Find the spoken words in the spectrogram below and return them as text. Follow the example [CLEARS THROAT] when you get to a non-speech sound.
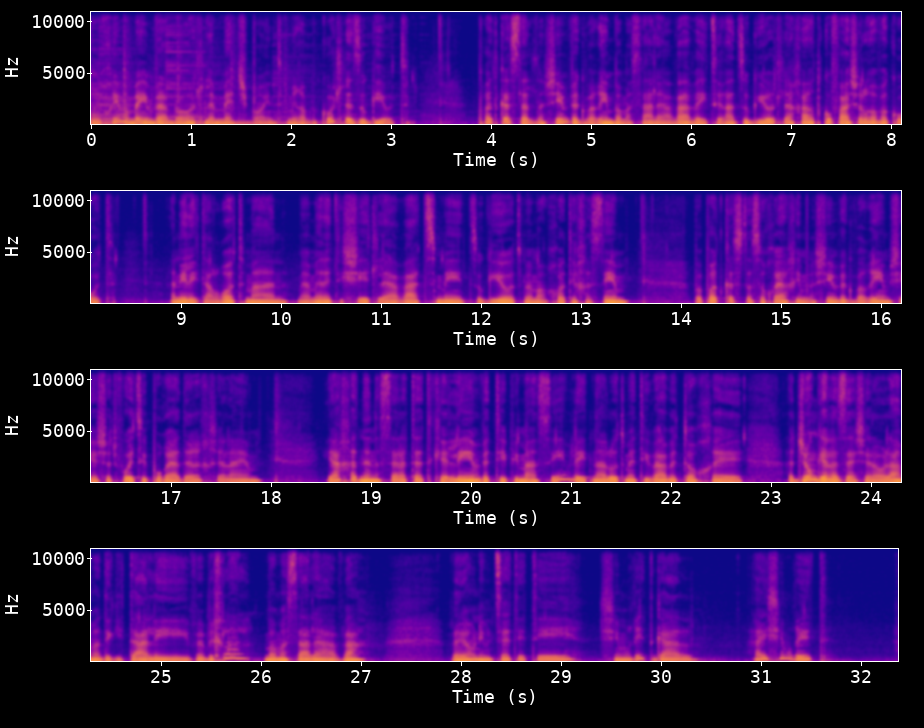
ברוכים הבאים והבאות ל-Match Point, מרווקות לזוגיות. פודקאסט על נשים וגברים במסע לאהבה ויצירת זוגיות לאחר תקופה של רווקות. אני ליטל רוטמן, מאמנת אישית לאהבה עצמית, זוגיות ומערכות יחסים. בפודקאסט אשוחח עם נשים וגברים שישתפו את סיפורי הדרך שלהם. יחד ננסה לתת כלים וטיפים מעשיים להתנהלות מטיבה בתוך uh, הג'ונגל הזה של העולם הדיגיטלי, ובכלל, במסע לאהבה. והיום נמצאת איתי שמרית גל. היי שמרית.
